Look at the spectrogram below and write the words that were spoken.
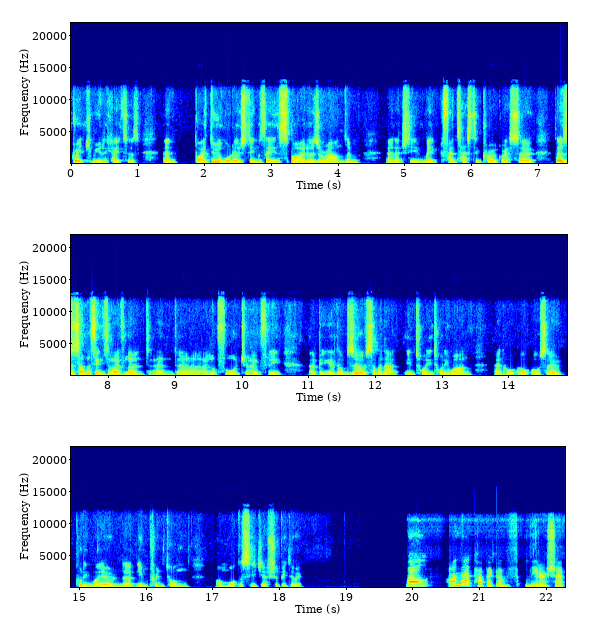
great communicators, and by doing all those things, they inspire those around them and actually make fantastic progress. So those are some of the things that I've learned, and uh, I look forward to hopefully uh, being able to observe some of that in 2021 and ho- also putting my own uh, imprint on on what the CGF should be doing. Well, on that topic of leadership,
